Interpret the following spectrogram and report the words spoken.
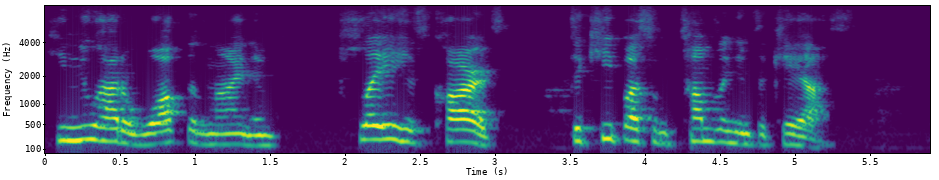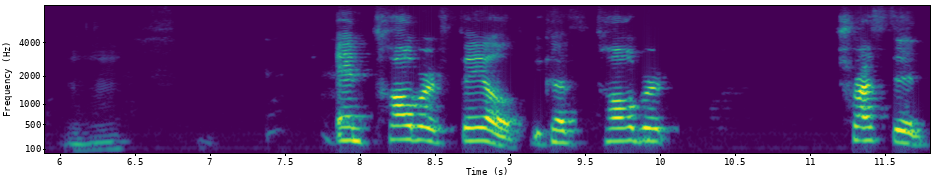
He knew how to walk the line and play his cards to keep us from tumbling into chaos. Mhm. And Tolbert failed because Tolbert trusted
